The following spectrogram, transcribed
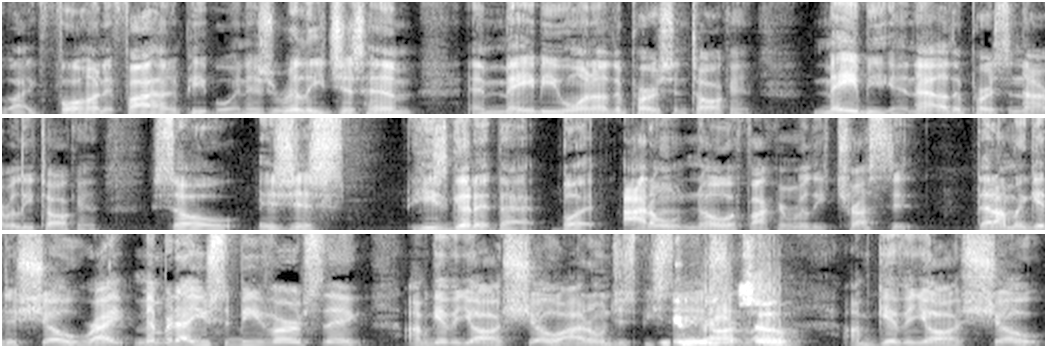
like 400 500 people and it's really just him and maybe one other person talking. Maybe and that other person not really talking. So it's just he's good at that. But I don't know if I can really trust it that I'm gonna get a show, right? Remember that used to be Verb's thing. I'm giving y'all a show. I don't just be Give saying me shit y'all like- show. I'm giving y'all a show.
